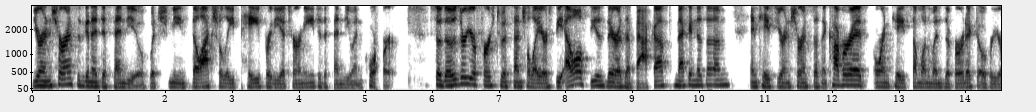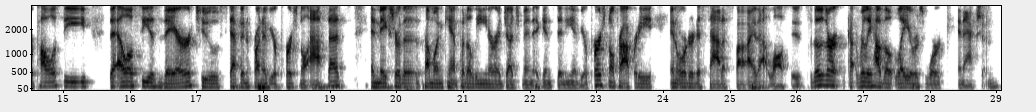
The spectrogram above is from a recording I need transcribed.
your insurance is going to defend you, which means they'll actually pay for the attorney to defend you in court. So those are your first two essential layers. The LLC is there as a backup mechanism in case your insurance doesn't cover it or in case someone wins a verdict over your policy. The LLC is there to step in front of your personal assets and make sure that someone can't put a lien or a judgment against any of your personal property in order to satisfy that lawsuit. So those are really how the layers work in action.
